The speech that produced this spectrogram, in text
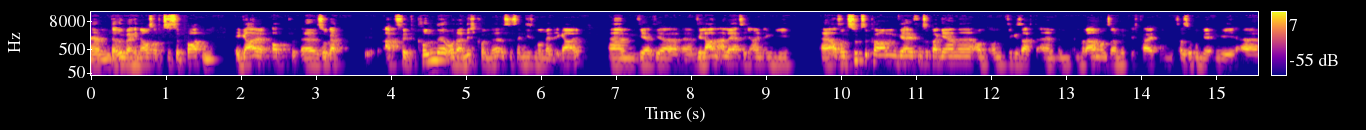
ähm, darüber hinaus auch zu supporten, egal ob äh, sogar Upfit Kunde oder nicht Kunde, es ist in diesem Moment egal. Ähm, wir, wir, äh, wir laden alle herzlich ein, irgendwie äh, auf uns zuzukommen. Wir helfen super gerne und, und wie gesagt, ähm, im, im Rahmen unserer Möglichkeiten versuchen wir irgendwie äh,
